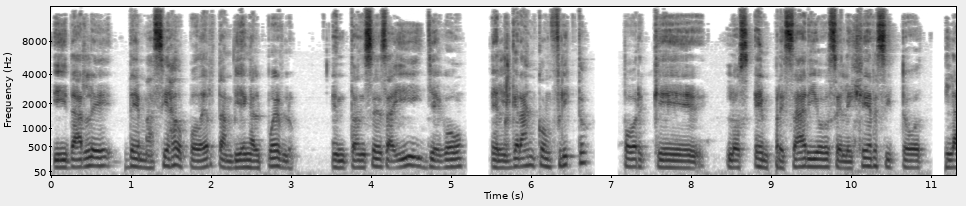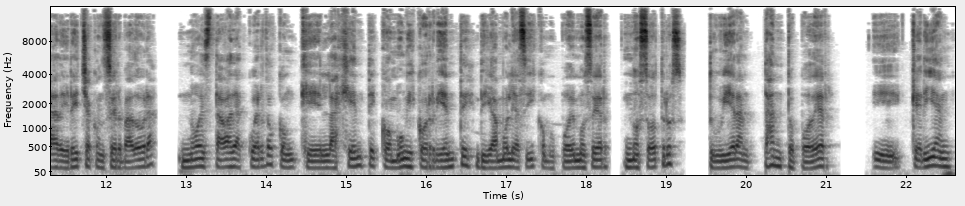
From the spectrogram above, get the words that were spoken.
y darle demasiado poder también al pueblo. Entonces ahí llegó el gran conflicto porque los empresarios, el ejército, la derecha conservadora no estaba de acuerdo con que la gente común y corriente, digámosle así, como podemos ser nosotros, tuvieran tanto poder y querían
